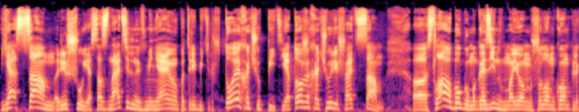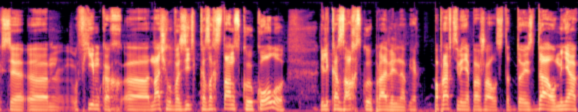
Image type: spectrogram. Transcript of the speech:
Я сам решу, я сознательный, вменяемый потребитель. Что я хочу пить? Я тоже хочу решать сам. Э, слава богу, магазин в моем жилом комплексе э, в Химках э, начал возить казахстанскую колу или казахскую, правильно. Я Поправьте меня, пожалуйста. То есть, да, у меня...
